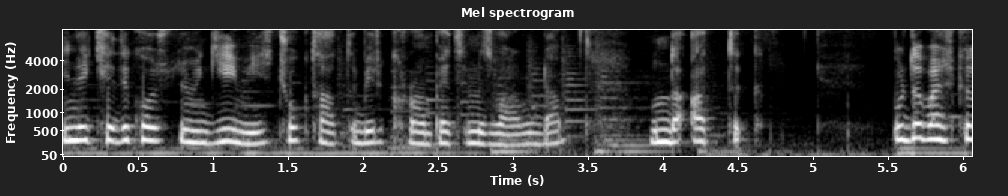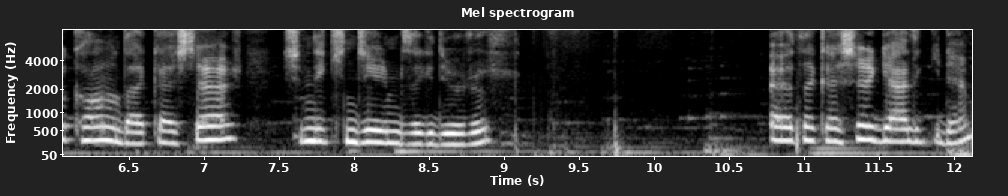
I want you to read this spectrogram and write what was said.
Yine kedi kostümü giymiş. Çok tatlı bir krompetimiz var burada. Bunu da attık. Burada başka kalmadı arkadaşlar. Şimdi ikinci yerimize gidiyoruz. Evet arkadaşlar geldik yine.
